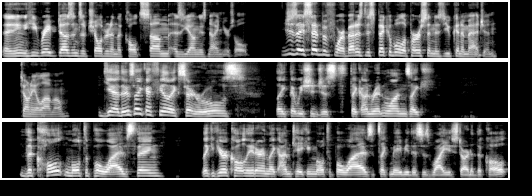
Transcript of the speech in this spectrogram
And he raped dozens of children in the cult, some as young as nine years old. As I said before, about as despicable a person as you can imagine, Tony Alamo. Yeah, there's like I feel like certain rules like that we should just like unwritten ones like the cult multiple wives thing. Like if you're a cult leader and like I'm taking multiple wives, it's like maybe this is why you started the cult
